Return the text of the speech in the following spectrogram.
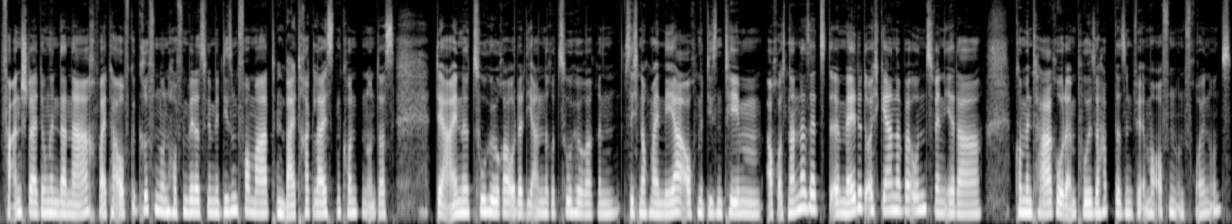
Veranstaltungen danach weiter aufgegriffen und hoffen wir, dass wir mit diesem Format einen Beitrag leisten konnten und dass der eine Zuhörer oder die andere Zuhörerin sich nochmal näher auch mit diesen Themen auch auseinandersetzt. Äh, meldet euch gerne bei uns, wenn ihr da Kommentare oder Impulse habt. Da sind wir immer offen und freuen uns.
